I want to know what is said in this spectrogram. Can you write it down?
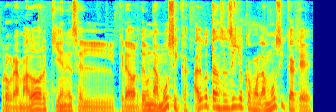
programador, quién es el creador de una música. Algo tan sencillo como la música que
